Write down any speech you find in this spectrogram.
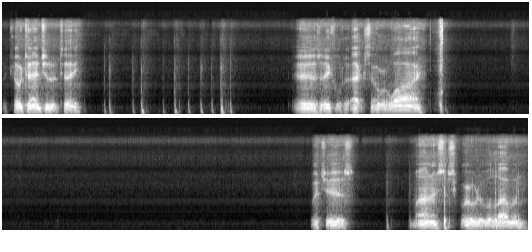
the cotangent of t is equal to x over y. which is minus the square root of 11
